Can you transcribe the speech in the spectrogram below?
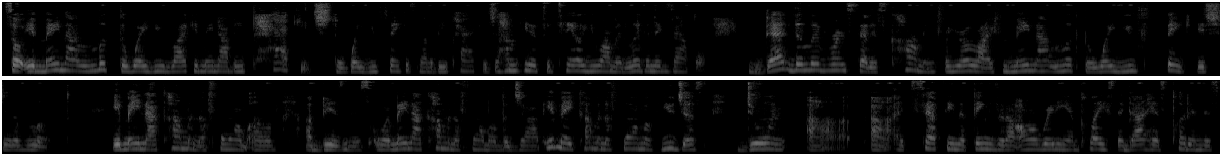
So it may not look the way you like, it may not be packaged the way you think it's going to be packaged. I'm here to tell you I'm a living example. That deliverance that is coming for your life may not look the way you think it should have looked. It may not come in the form of a business or it may not come in the form of a job. It may come in the form of you just doing, uh, uh, accepting the things that are already in place that God has put in this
